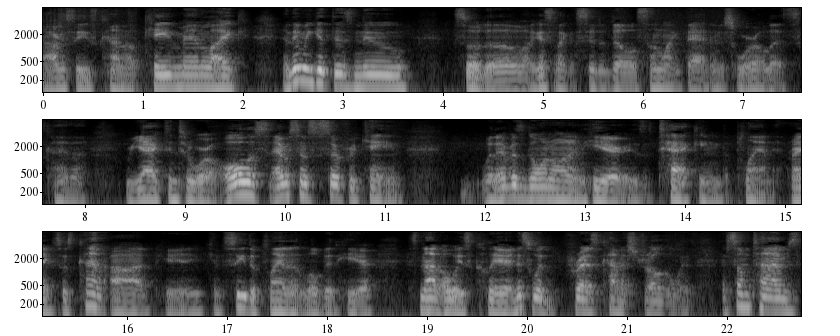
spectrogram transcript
Obviously, he's kind of caveman like. And then we get this new sort of, I guess, like a citadel or something like that in this world that's kind of reacting to the world. All this, ever since the surfer came, whatever's going on in here is attacking the planet, right? So it's kind of odd here. You can see the planet a little bit here. It's not always clear, and this is what Perez kind of struggle with. And sometimes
